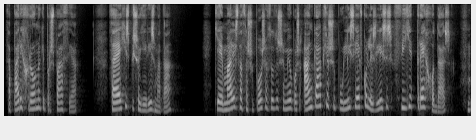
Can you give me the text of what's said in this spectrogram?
Θα πάρει χρόνο και προσπάθεια. Θα έχεις πισωγυρίσματα. Και μάλιστα θα σου πω σε αυτό το σημείο πως αν κάποιος σου πουλήσει εύκολες λύσεις, φύγε τρέχοντας.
